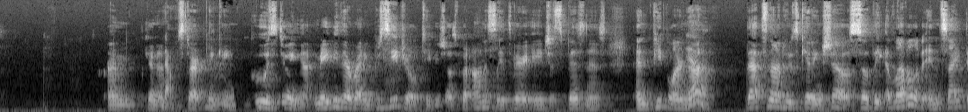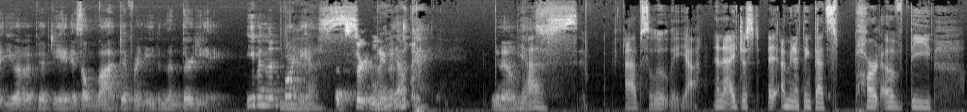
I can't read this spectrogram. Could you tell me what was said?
I'm gonna no. start mm-hmm. thinking who is doing that. Maybe they're writing procedural TV shows, but honestly, it's very ageist business, and people are not. Yeah that's not who's getting shows. So the level of insight that you have at 58 is a lot different even than 38, even than 48, yes. but certainly than okay. You know? Yes, absolutely. Yeah. And I just, I mean, I think that's part of the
